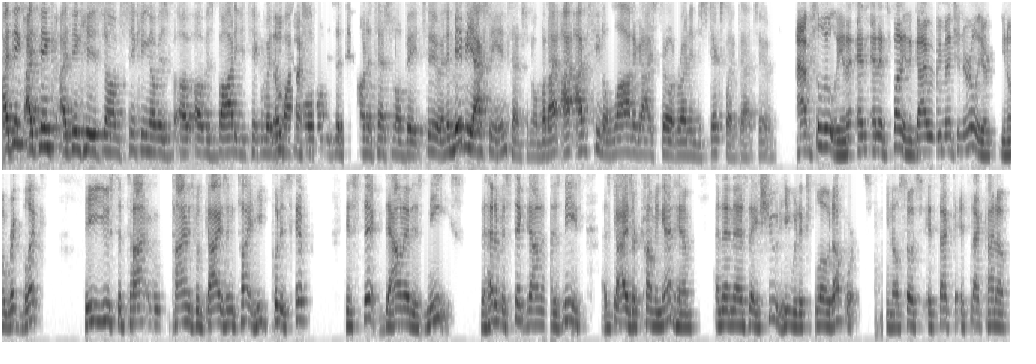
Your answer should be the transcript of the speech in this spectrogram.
I, think I think I think his um sinking of his of, of his body to take away the no final is an unintentional bait too, and it may be actually intentional. But I, I have seen a lot of guys throw it right into sticks like that too. Absolutely, and and and it's funny. The guy we mentioned earlier, you know, Rick Blick, he used to time times with guys in tight. He'd put his hip, his stick down at his knees, the head of his stick down at his knees as guys are coming at him, and then as they shoot, he would explode upwards. You know, so it's it's that it's that kind of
